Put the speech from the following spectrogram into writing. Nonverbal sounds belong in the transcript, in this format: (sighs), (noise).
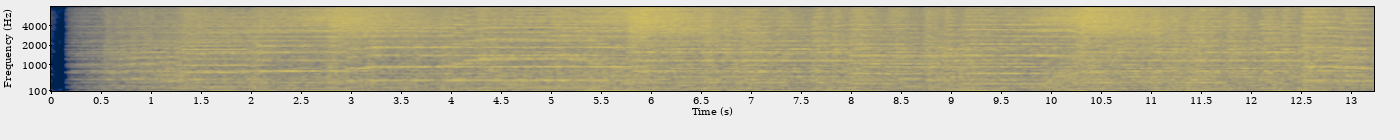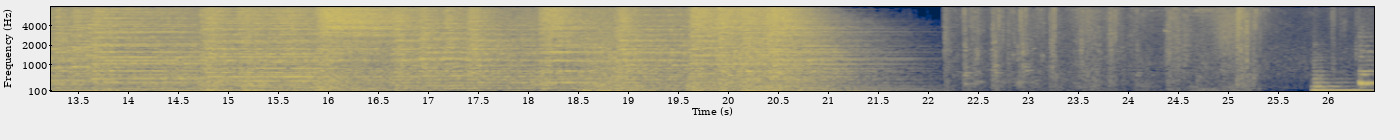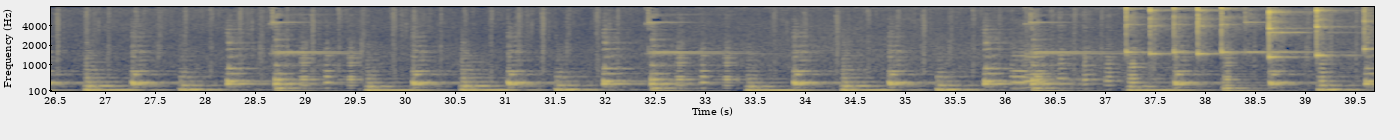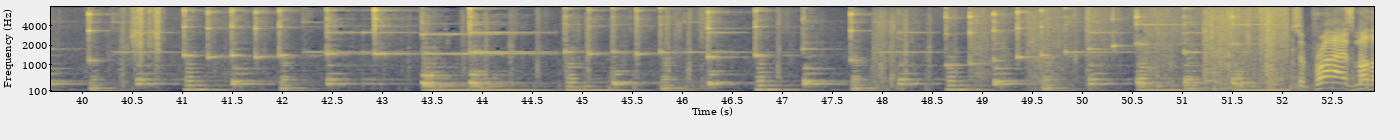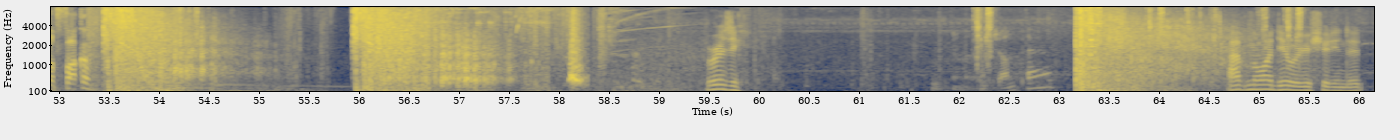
Surprise, motherfucker. Where is he? Jump pad? I have no idea where you're shooting, dude.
